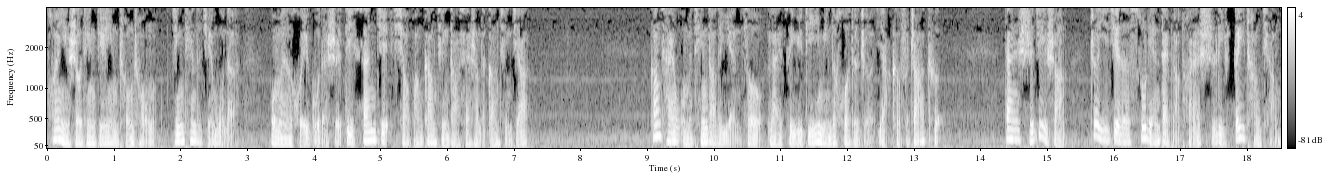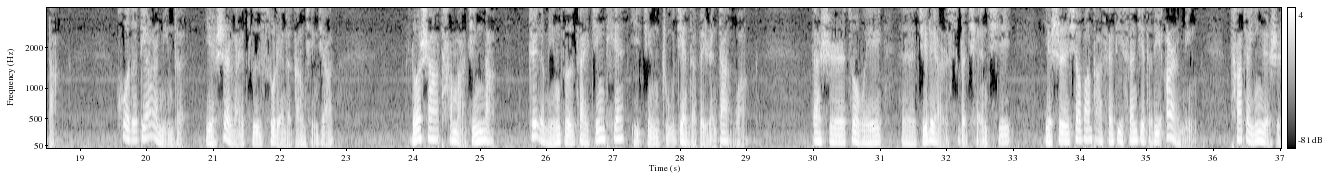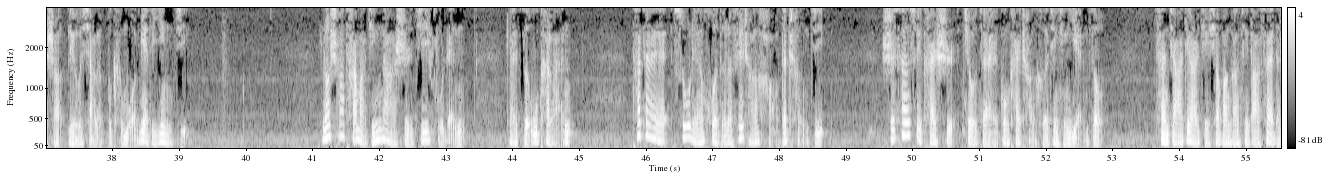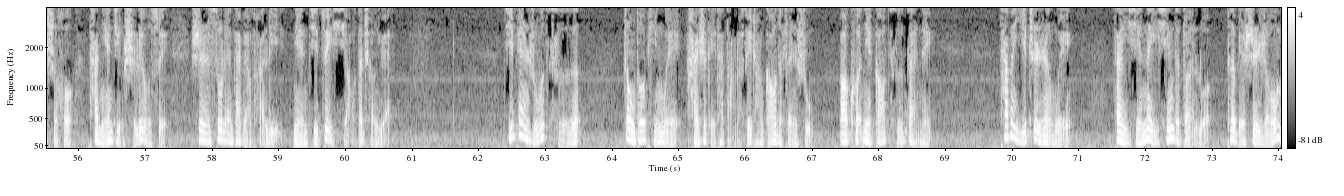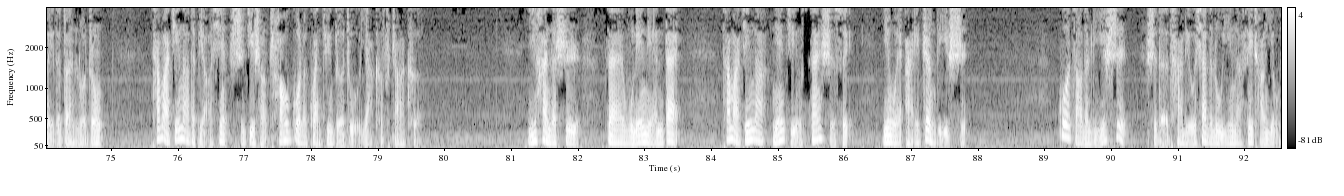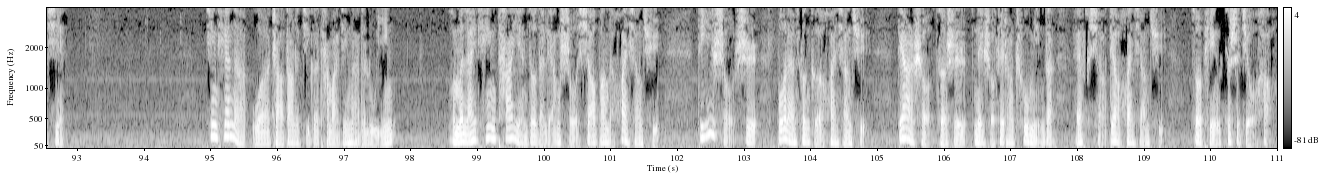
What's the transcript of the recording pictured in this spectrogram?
欢迎收听《谍影重重》。今天的节目呢，我们回顾的是第三届肖邦钢琴大赛上的钢琴家。刚才我们听到的演奏来自于第一名的获得者雅科夫扎克，但实际上这一届的苏联代表团实力非常强大。获得第二名的也是来自苏联的钢琴家罗莎塔马金娜，这个名字在今天已经逐渐的被人淡忘。但是，作为呃吉列尔斯的前妻，也是肖邦大赛第三届的第二名，他在音乐史上留下了不可磨灭的印记。罗莎塔马金娜是基辅人，来自乌克兰，他在苏联获得了非常好的成绩，十三岁开始就在公开场合进行演奏。参加第二届肖邦钢琴大赛的时候，他年仅十六岁。是苏联代表团里年纪最小的成员。即便如此，众多评委还是给他打了非常高的分数，包括聂高茨在内。他们一致认为，在一些内心的段落，特别是柔美的段落中，塔马金娜的表现实际上超过了冠军得主雅科夫扎克。遗憾的是，在五零年代，塔马金娜年仅三十岁。因为癌症离世，过早的离世使得他留下的录音呢非常有限。今天呢，我找到了几个塔马金娜的录音，我们来听他演奏的两首肖邦的幻想曲。第一首是波兰风格幻想曲，第二首则是那首非常出名的 F 小调幻想曲，作品四十九号。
